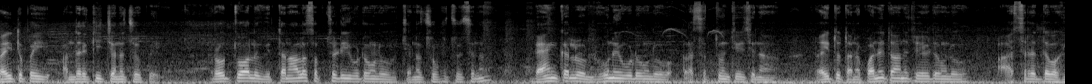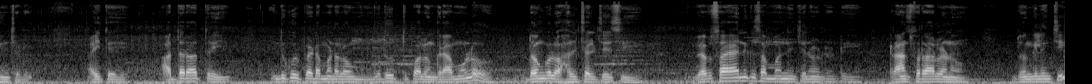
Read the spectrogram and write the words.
రైతుపై అందరికీ చిన్నచూపే ప్రభుత్వాలు విత్తనాల సబ్సిడీ ఇవ్వడంలో చిన్నచూపు చూసిన బ్యాంకర్లు లోన్ ఇవ్వడంలో అలసత్వం చేసిన రైతు తన పని తాను చేయడంలో అశ్రద్ధ వహించడు. అయితే అర్ధరాత్రి ఇందుకూరుపేట మండలం ముదుర్తుపాలెం గ్రామంలో దొంగలు హల్చల్ చేసి వ్యవసాయానికి సంబంధించినటువంటి ట్రాన్స్ఫరాలను దొంగిలించి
